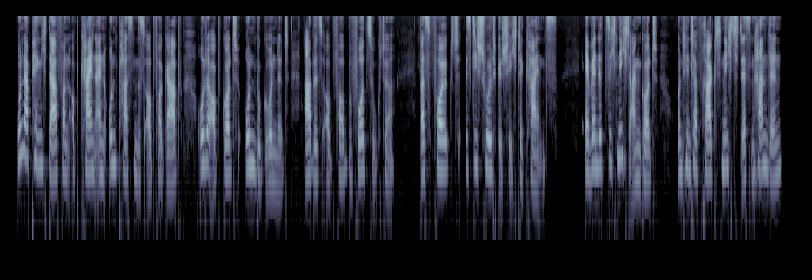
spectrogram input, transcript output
Unabhängig davon, ob kein ein unpassendes Opfer gab oder ob Gott unbegründet Abels Opfer bevorzugte. Was folgt, ist die Schuldgeschichte Kains. Er wendet sich nicht an Gott und hinterfragt nicht dessen Handeln,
